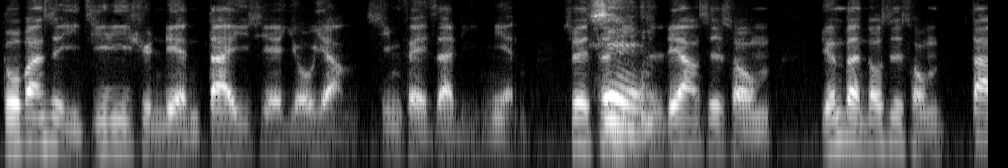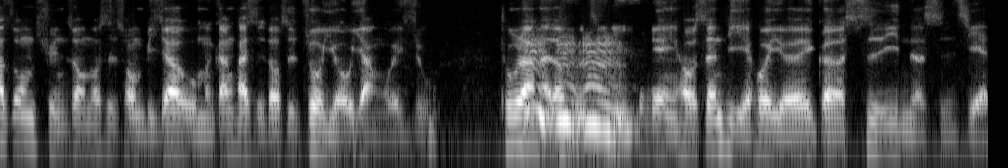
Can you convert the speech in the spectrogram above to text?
多半是以肌力训练带一些有氧心肺在里面，所以身体质量是从原本都是从大众群众都是从比较我们刚开始都是做有氧为主，突然来到嗯嗯做肌力训练以后，身体也会有一个适应的时间。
